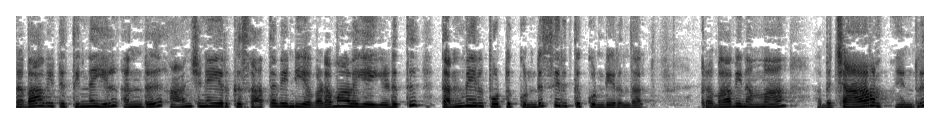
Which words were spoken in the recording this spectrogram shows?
பிரபா வீட்டு திண்ணையில் அன்று ஆஞ்சநேயருக்கு சாத்த வேண்டிய வடமாலையை எடுத்து தன்மேல் போட்டுக்கொண்டு சிரித்துக் கொண்டிருந்தாள். பிரபாவின் அம்மா அபச்சாரம் என்று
